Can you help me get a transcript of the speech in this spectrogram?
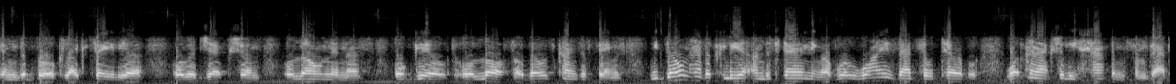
in the book, like failure or rejection or loneliness or guilt or loss or those kinds of things, we don't have a clear understanding of, well, why is that so terrible? What can actually happen from that?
